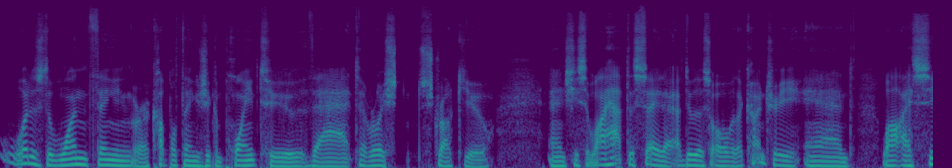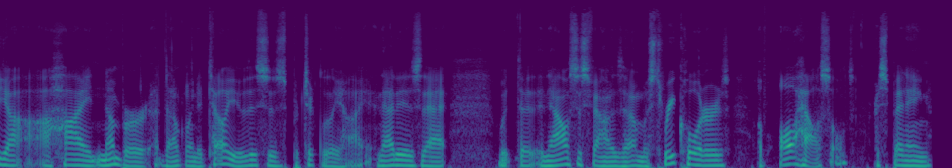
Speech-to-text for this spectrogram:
what is the one thing or a couple things you can point to that really sh- struck you? And she said, Well, I have to say that I do this all over the country. And while I see a, a, high number that I'm going to tell you, this is particularly high. And that is that what the analysis found is that almost three quarters of all households are spending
